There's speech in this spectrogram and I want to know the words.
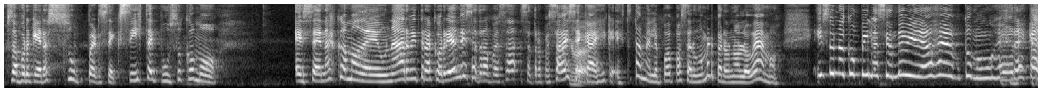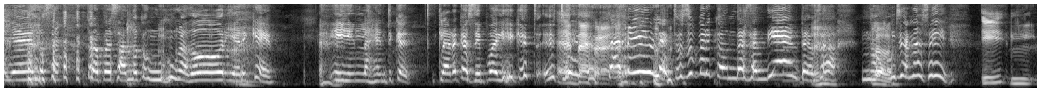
o sea, porque era súper sexista y puso como escenas como de una árbitra corriendo y se, tropeza, se tropezaba y se cae. Y que esto también le puede pasar a un hombre, pero no lo vemos. Hizo una compilación de videos de como mujeres cayéndose, tropezando con un jugador y era que... Y la gente que... Claro que sí, pues y que esto, esto es Este- terrible, esto es súper condescendiente, o sea, no Claro. funciona así. Y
